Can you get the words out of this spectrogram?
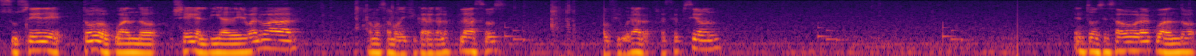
sucede todo cuando llega el día de evaluar Vamos a modificar acá los plazos. Configurar recepción. Entonces ahora cuando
